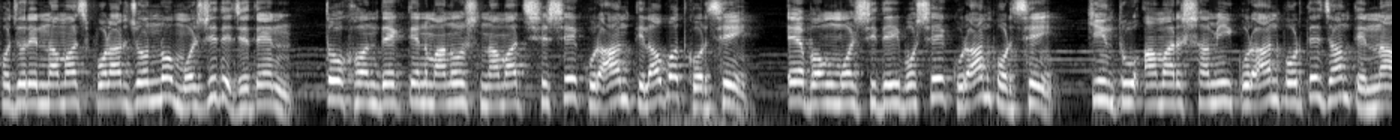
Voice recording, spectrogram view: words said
ফজরের নামাজ পড়ার জন্য মসজিদে যেতেন। তখন দেখতেন মানুষ নামাজ শেষে কোরআন তিলাওয়াত করছে এবং মসজিদেই বসে কোরআন পড়ছে। কিন্তু আমার স্বামী কোরআন পড়তে জানতেন না।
